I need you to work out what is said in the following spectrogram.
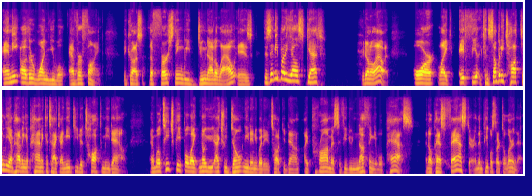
any other one you will ever find because the first thing we do not allow is does anybody else get? We don't allow it. Or like it feel can somebody talk to me? I'm having a panic attack. I need you to talk me down. And we'll teach people like, no, you actually don't need anybody to talk you down. I promise if you do nothing, it will pass and it'll pass faster. And then people start to learn that.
